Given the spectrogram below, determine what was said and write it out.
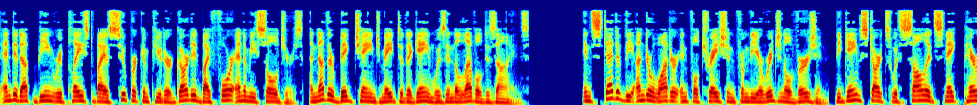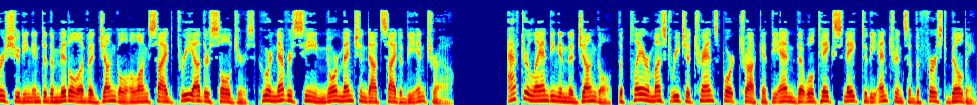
ended up being replaced by a supercomputer guarded by four enemy soldiers. Another big change made to the game was in the level designs. Instead of the underwater infiltration from the original version, the game starts with Solid Snake parachuting into the middle of a jungle alongside three other soldiers who are never seen nor mentioned outside of the intro. After landing in the jungle, the player must reach a transport truck at the end that will take Snake to the entrance of the first building.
